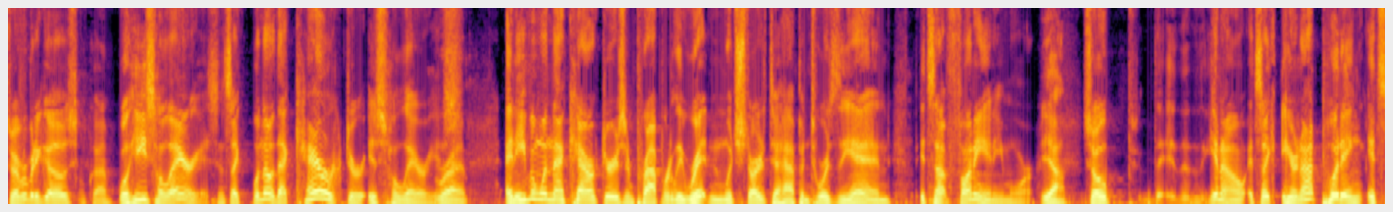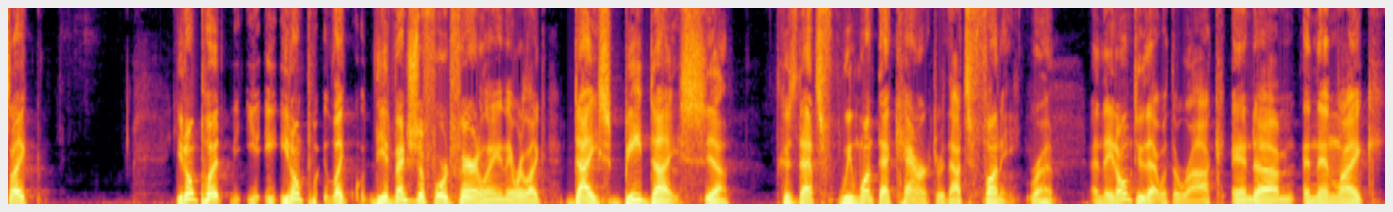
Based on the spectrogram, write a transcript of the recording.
So everybody goes, Okay. Well, he's hilarious. And it's like, well, no, that character is hilarious. Right. And even when that character isn't properly written, which started to happen towards the end, it's not funny anymore. Yeah. So, you know, it's like you're not putting. It's like you don't put. You, you don't put, like the Adventures of Ford Fairlane. They were like dice, be dice, Yeah. because that's we want that character. That's funny, Right. and they don't do that with The Rock. And um and then like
